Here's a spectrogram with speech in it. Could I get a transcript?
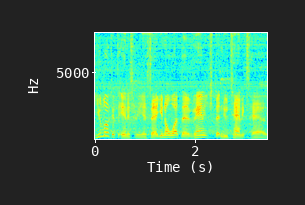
you looked at the industry and said, you know what, the advantage that Nutanix has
